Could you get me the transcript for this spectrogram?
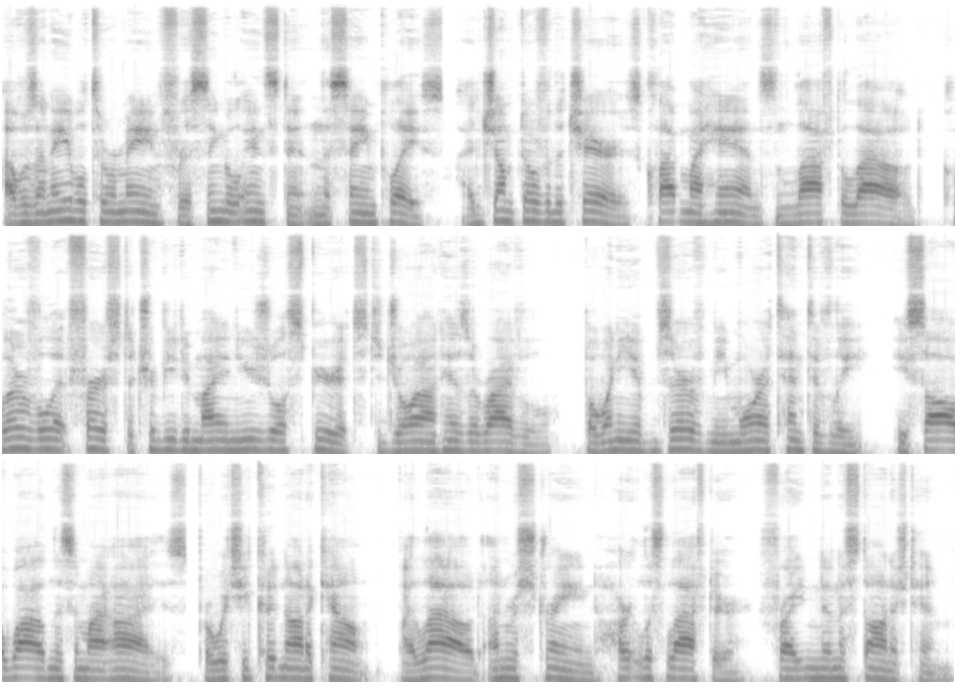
I was unable to remain for a single instant in the same place. I jumped over the chairs, clapped my hands, and laughed aloud. Clerval at first attributed my unusual spirits to joy on his arrival, but when he observed me more attentively, he saw a wildness in my eyes, for which he could not account. My loud, unrestrained, heartless laughter frightened and astonished him.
